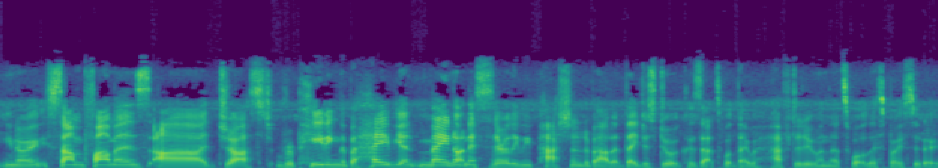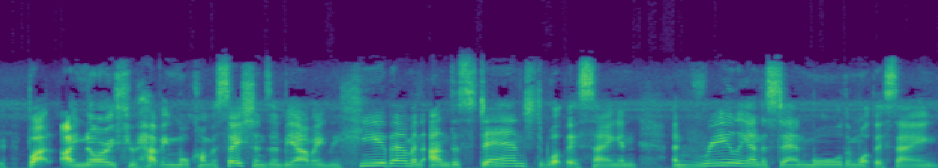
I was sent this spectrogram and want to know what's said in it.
you know, some farmers are just repeating the behavior, may not necessarily be passionate about it. They just do it because that's what they have to do and that's what they're supposed to do. But I know through having more conversations and being able to hear them and understand what they're saying and, and really understand more than what they're saying,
